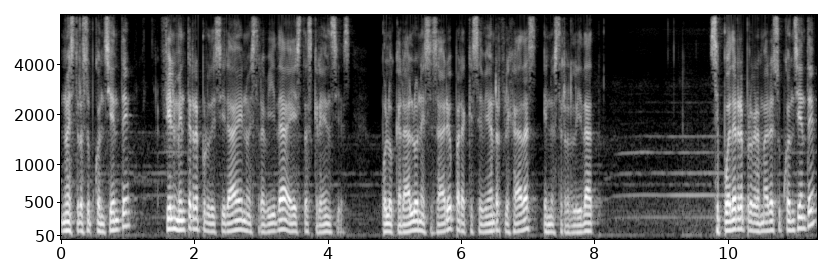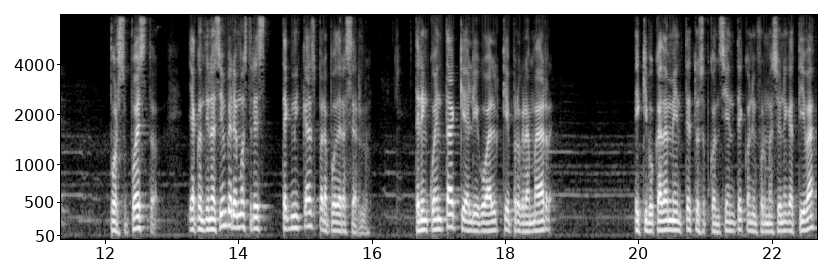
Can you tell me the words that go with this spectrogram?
nuestro subconsciente fielmente reproducirá en nuestra vida estas creencias, colocará lo necesario para que se vean reflejadas en nuestra realidad. ¿Se puede reprogramar el subconsciente? Por supuesto. Y a continuación veremos tres técnicas para poder hacerlo. Ten en cuenta que al igual que programar equivocadamente tu subconsciente con información negativa,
